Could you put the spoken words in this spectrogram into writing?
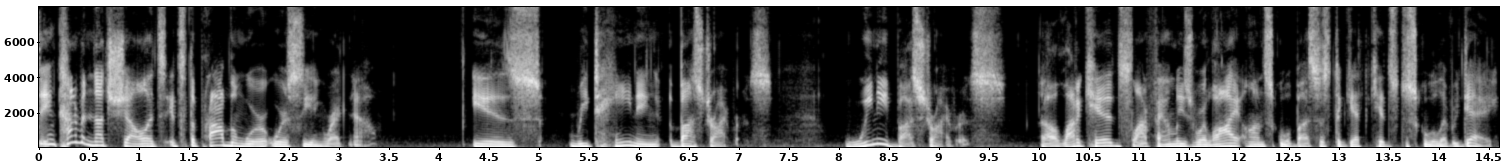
in kind of a nutshell, it's it's the problem we're we're seeing right now is retaining bus drivers. We need bus drivers. A lot of kids, a lot of families rely on school buses to get kids to school every day.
